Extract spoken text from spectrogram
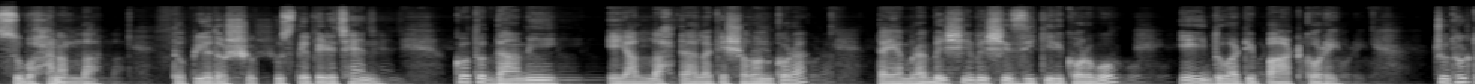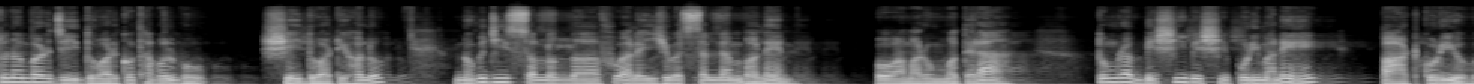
সুবহান আল্লাহ তো প্রিয় দর্শক, বুঝতে পেরেছেন কত দামি এই আল্লাহ তাআলাকে স্মরণ করা? তাই আমরা বেশি বেশি জিকির করব, এই দোয়াটি পাঠ করে। চতুর্থ নাম্বার যেই দোয়ার কথা বলব, সেই দোয়াটি হলো নবীজি সাল্লাল্লাহু আলাইহি ওয়াসাল্লাম বলেন, ও আমার উম্মতেরা, তোমরা বেশি বেশি পরিমাণে পাঠ করিও।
